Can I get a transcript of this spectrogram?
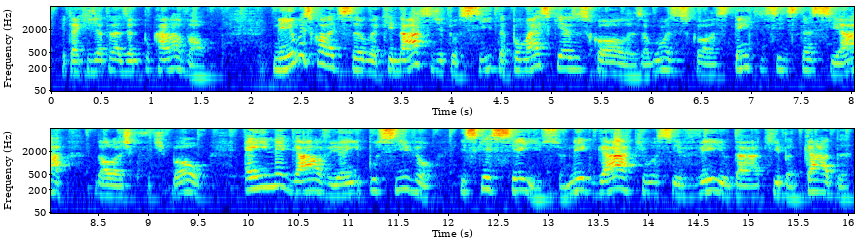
Ele está aqui já trazendo para o carnaval. Nenhuma escola de samba que nasce de torcida, por mais que as escolas, algumas escolas, tentem se distanciar da lógica do futebol, é inegável, é impossível esquecer isso. Negar que você veio da arquibancada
